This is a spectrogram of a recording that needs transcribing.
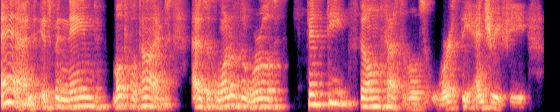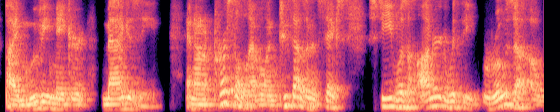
And it's been named multiple times as one of the world's 50 film festivals worth the entry fee by Movie Maker magazine. And on a personal level, in 2006, Steve was honored with the Rozsa Award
